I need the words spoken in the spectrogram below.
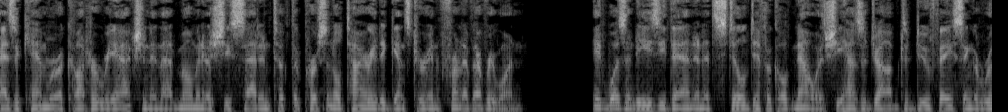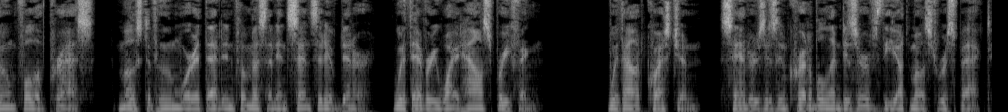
as a camera caught her reaction in that moment as she sat and took the personal tirade against her in front of everyone. It wasn't easy then and it's still difficult now as she has a job to do facing a room full of press, most of whom were at that infamous and insensitive dinner, with every White House briefing. Without question, Sanders is incredible and deserves the utmost respect,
